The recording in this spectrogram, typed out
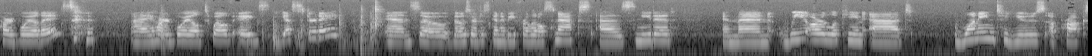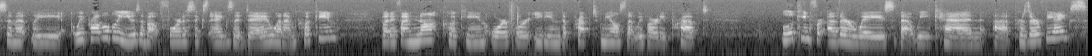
Hard-boiled eggs. I hard-boiled 12 eggs yesterday, and so those are just going to be for little snacks as needed. And then we are looking at wanting to use approximately, we probably use about four to six eggs a day when I'm cooking. But if I'm not cooking or if we're eating the prepped meals that we've already prepped, looking for other ways that we can uh, preserve the eggs.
